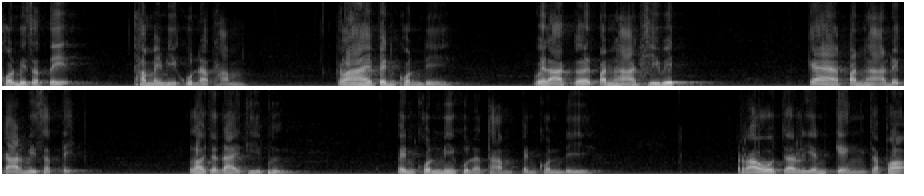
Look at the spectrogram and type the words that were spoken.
คนมีสติทำให้มีคุณธรรม กลายเป็นคนดี เวลาเกิดปัญหาชีวิต แก้ปัญหาด้วยการมีสติ เราจะได้ที่พึ่ง เป็นคนมีคุณธรรม เป็นคนดี เราจะเรียนเก่ง เฉพาะ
